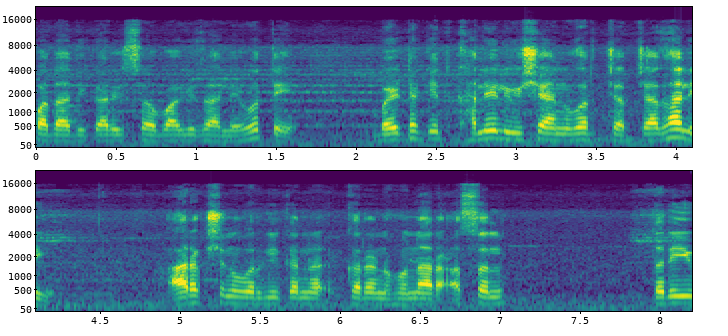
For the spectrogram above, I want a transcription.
पदाधिकारी सहभागी झाले होते. बैठकीत खालील विषयांवर चर्चा झाली. आरक्षण वर्गीकरण होणार असल तरी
